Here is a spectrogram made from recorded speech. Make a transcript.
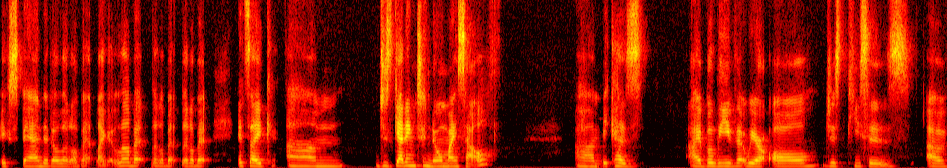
expanded a little bit, like a little bit, little bit, little bit. It's like um, just getting to know myself um, because I believe that we are all just pieces of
